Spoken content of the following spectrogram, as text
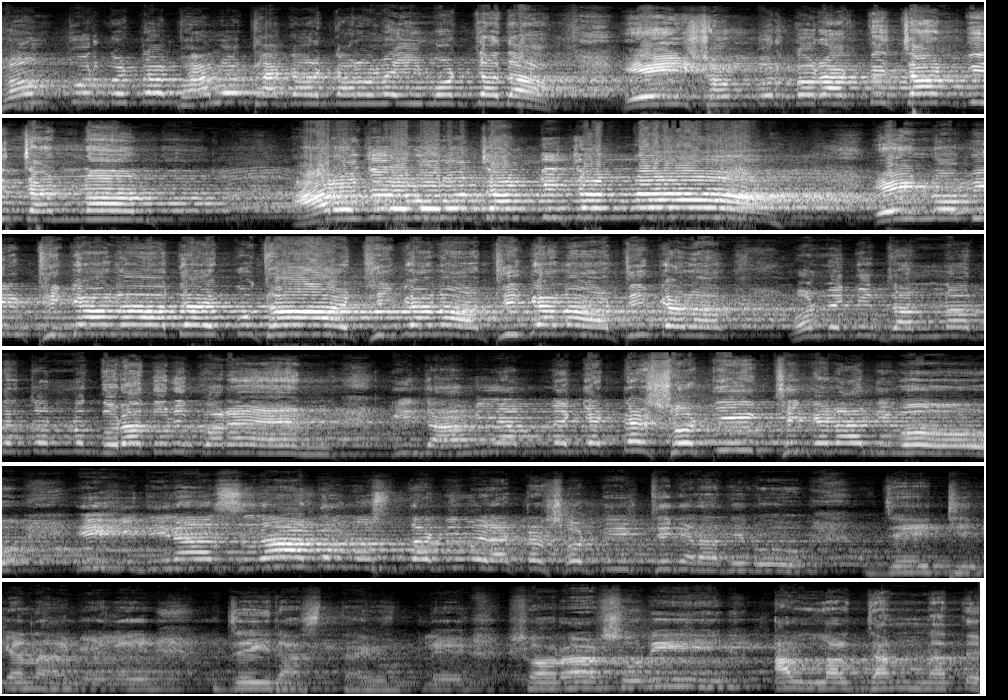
সম্পর্কটা ভালো থাকার কারণে এই মর্যাদা। এই সম্পর্ক রাখতে চান কি চান না? আরও জোরে বলো চান কি চান না? এই নবীর ঠিকানা দেয় কোথায়? ঠিকানা ঠিকানা ঠিকানা। অনেকে জান্নাতের জন্য দৌড়াদৌড়ি করেন, কিন্তু আমি আপনাকে একটা সঠিক ঠিকানা দিব। মুস্তাকিমের একটা সঠিক ঠিকানা দিব। যেই ঠিকানা গেলে, যেই রাস্তায় উঠলে সরাসরি আল্লাহর জান্নাতে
